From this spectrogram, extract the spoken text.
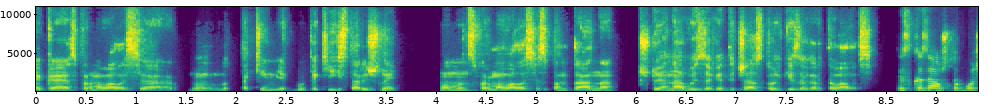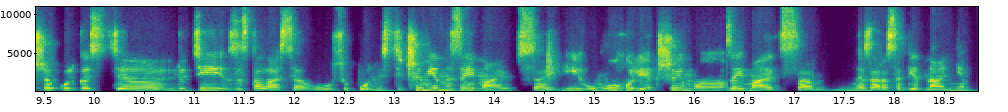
якая сфармавалася ну, таким як бы такі гістарычнай момант сфармавалася спонтанна что яна вось за гэты час толькі загартавалася. Ты сказаў что большая колькасць людзей засталася у супольнасці. Чым яны займаюцца? І увогуле чым займаецца зараз аб'яднанне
